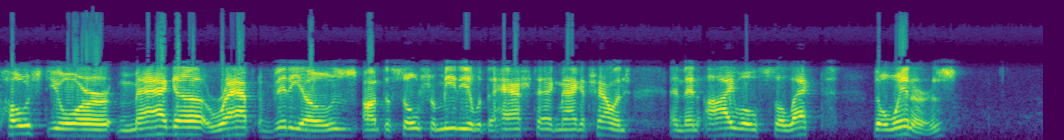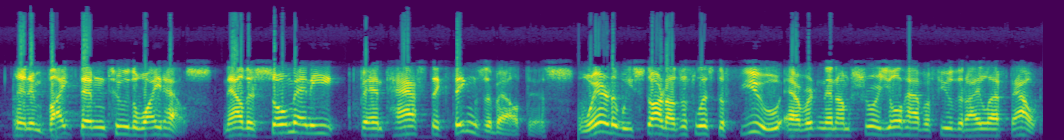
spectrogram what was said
Post your MAGA rap videos onto social media with the hashtag MAGA challenge, and then I will select the winners and invite them to the White House. Now, there's so many fantastic things about this. Where do we start? I'll just list a few, Everett, and then I'm sure you'll have a few that I left out.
